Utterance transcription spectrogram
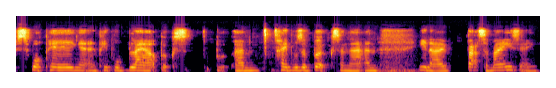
swapping and people lay out books, um, tables of books and that. And, you know, that's amazing.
